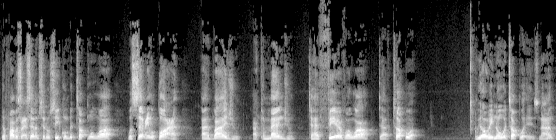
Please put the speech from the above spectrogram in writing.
The Prophet said, Osikum bitaqwallah wa sam'i wa. I advise you, I command you to have fear of Allah, to have taqwa. We already know what taqwa is. Now,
